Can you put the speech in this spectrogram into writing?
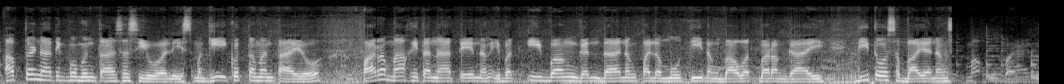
After nating pumunta sa Siwal is mag-iikot naman tayo para makita natin ang iba't ibang ganda ng palamuti ng bawat barangay dito sa bayan ng Mauban.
